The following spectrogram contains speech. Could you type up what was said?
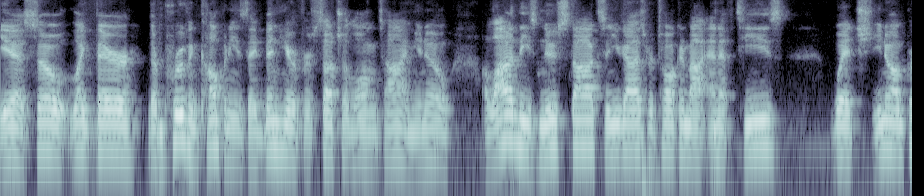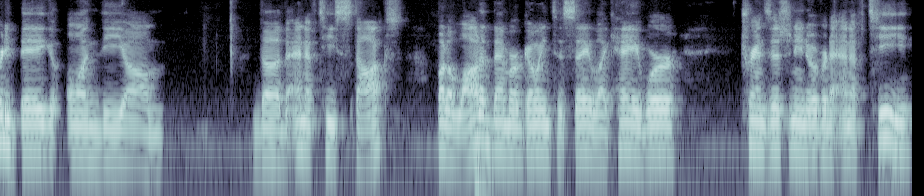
Yeah, so like they're they're proven companies. They've been here for such a long time. You know, a lot of these new stocks, and you guys were talking about NFTs, which you know I'm pretty big on the um the the NFT stocks, but a lot of them are going to say like, "Hey, we're transitioning over to NFT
